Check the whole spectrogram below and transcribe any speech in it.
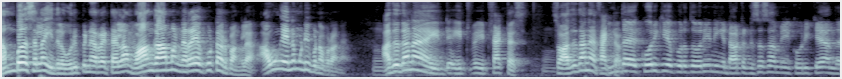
நம்பர்ஸ் எல்லாம் இதில் உறுப்பினர் rate எல்லாம் வாங்காமல் நிறைய கூட்டம் இருப்பாங்களே அவங்க என்ன முடிவு பண்ண போகிறாங்க. அதுதானே it it it factors so அதுதானே ஃபேக்டர் இந்த கோரிக்கையை பொறுத்தவரையும் நீங்க டாக்டர் கிருஷ்ணசாமி கோரிக்கை அந்த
